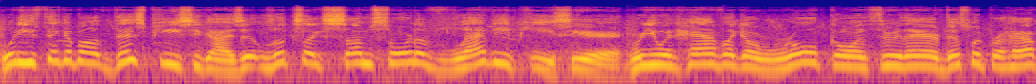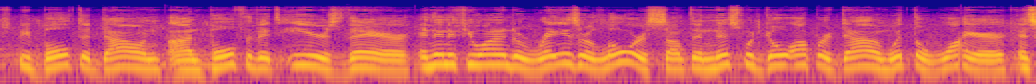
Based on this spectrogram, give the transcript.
What do you think about this piece, you guys? It looks like some sort of levy piece here where you would have like a rope going through there. This would perhaps be bolted down on both of its ears there. And then if you wanted to raise or lower something, this would go up or down with the wire as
